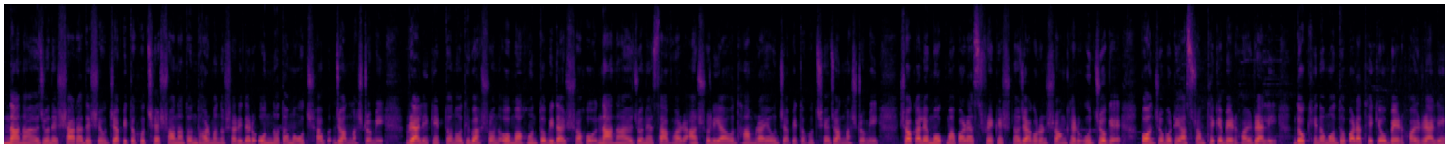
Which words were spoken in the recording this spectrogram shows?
নানা আয়োজনে সারা দেশে উদযাপিত হচ্ছে সনাতন ধর্মানুসারীদের অন্যতম উৎসব জন্মাষ্টমী। র্যালি, কীর্তন, অধিবাসন ও মহন্ত বিদায় সহ নানা আয়োজনে সাভার, আশুলিয়া ও ধামরায়ে উদযাপিত হচ্ছে জন্মাষ্টমী। সকালে মোকমাপাড়া শ্রীকৃষ্ণ জাগরণ সংঘের উদ্যোগে পঞ্চবটি আশ্রম থেকে বের হয় র্যালি। দক্ষিণ ও মধ্যপাড়া থেকেও বের হয় র্যালি।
